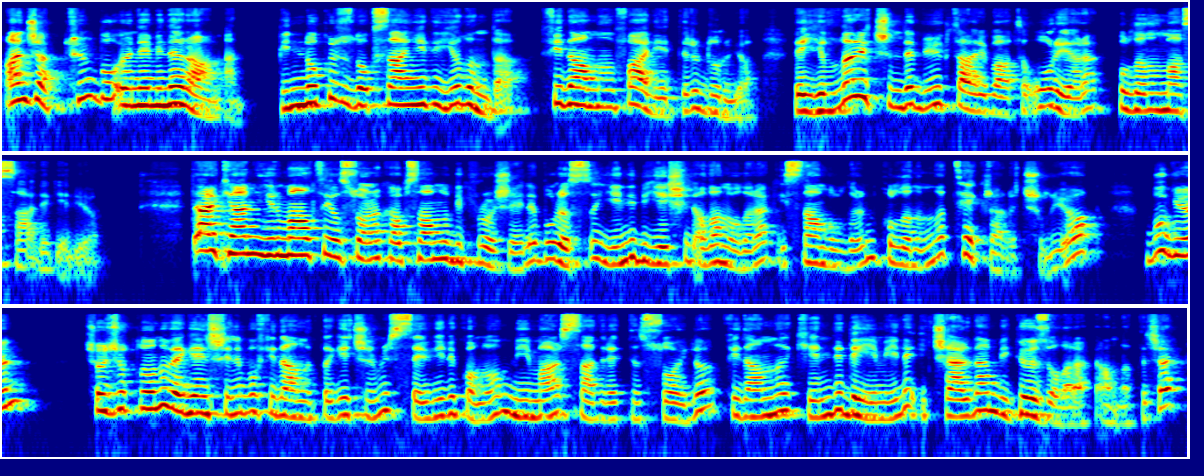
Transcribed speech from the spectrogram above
Ancak tüm bu önemine rağmen 1997 yılında fidanlığın faaliyetleri duruyor ve yıllar içinde büyük tahribata uğrayarak kullanılmaz hale geliyor. Derken 26 yıl sonra kapsamlı bir projeyle burası yeni bir yeşil alan olarak İstanbulluların kullanımına tekrar açılıyor. Bugün çocukluğunu ve gençliğini bu fidanlıkta geçirmiş sevgili konuğum Mimar Sadrettin Soylu fidanlığı kendi deyimiyle içeriden bir göz olarak anlatacak.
